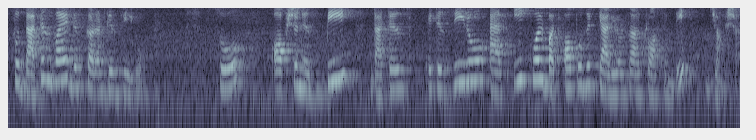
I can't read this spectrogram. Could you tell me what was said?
so that is why this current is zero. So option is B that is it is 0 as equal but opposite carriers are crossing the junction.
